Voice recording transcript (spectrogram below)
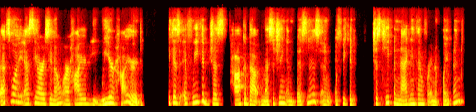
That's why SDRs, you know, are hired. We are hired because if we could just talk about messaging and business, and if we could just keep nagging them for an appointment,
